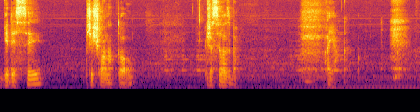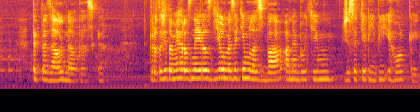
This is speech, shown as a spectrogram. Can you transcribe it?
Kdysi přišla na to, že jsi lesba. A jak? Tak to je záludná otázka. Protože tam je hrozný rozdíl mezi tím lesba a nebo tím, že se ti líbí i holky.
